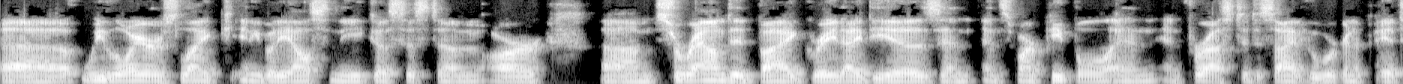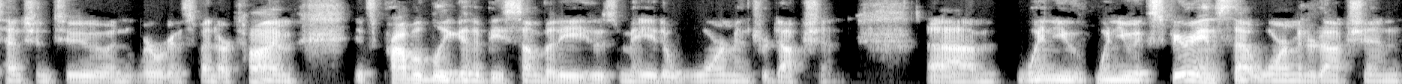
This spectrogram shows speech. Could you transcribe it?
Uh, we lawyers, like anybody else in the ecosystem, are um, surrounded by great ideas and, and smart people. And, and for us to decide who we're going to pay attention to and where we're going to spend our time, it's probably going to be somebody who's made a warm introduction. Um, when you when you experience that warm introduction,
